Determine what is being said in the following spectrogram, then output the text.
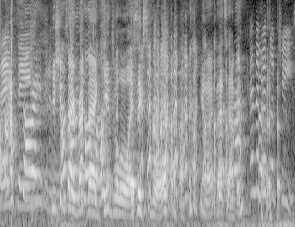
Same thing. Sorry. You. You should I've say got a rat bag kids will always explore. you know, that's happened. And the birds love cheese.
